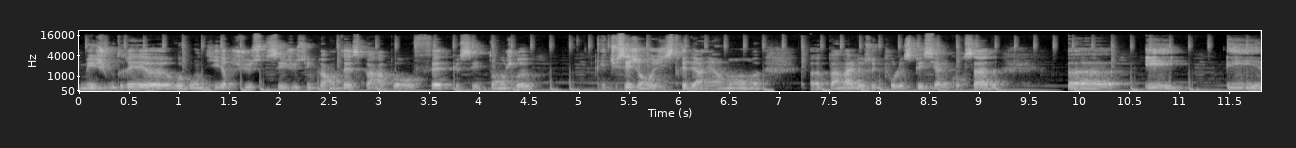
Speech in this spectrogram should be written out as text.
Mais je voudrais euh, rebondir juste, c'est juste une parenthèse par rapport au fait que c'est dangereux. Et tu sais, j'ai enregistré dernièrement euh, pas mal de trucs pour le spécial Coursade. Et et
